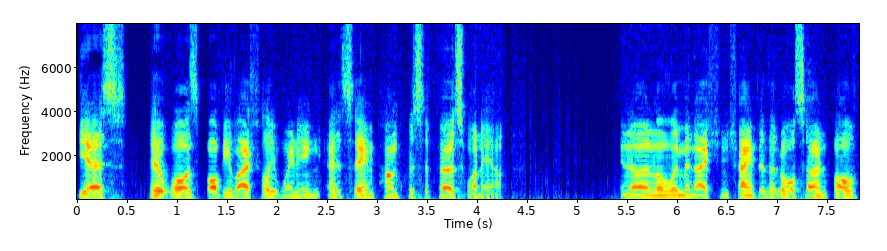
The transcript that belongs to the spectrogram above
Yes, it was Bobby Lashley winning as CM Punk was the first one out in an elimination chamber that also involved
